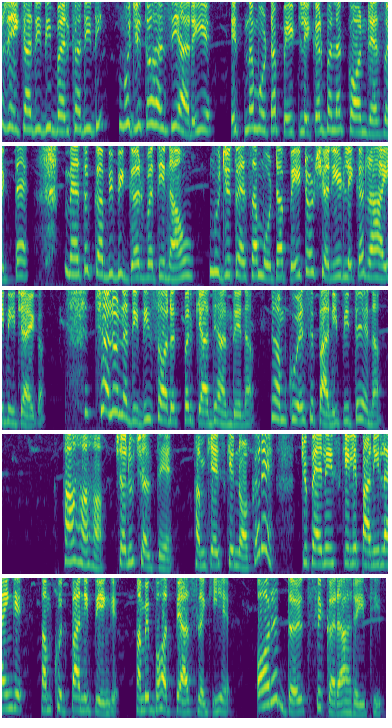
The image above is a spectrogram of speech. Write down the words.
रेखा दीदी, बरखा दीदी, मुझे तो हँसी आ रही है। इतना मोटा पेट लेकर भला कौन रह सकता है? मैं तो कभी भी गर्भवती ना हूँ। मुझे तो ऐसा मोटा पेट और शरीर लेकर रहा ही नहीं जाएगा। चलो ना दीदी, इस औरत पर क्या ध्यान देना। हम कुएँ से पानी पीते हैं ना। हाँ हाँ हाँ चलो चलते हैं। हम क्या इसके नौकर हैं, जो पहले इसके लिए पानी लाएँगे? हम खुद पानी पियेंगे। हमें बहुत प्यास लगी है। औरत दर्द से कराह रही थी।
